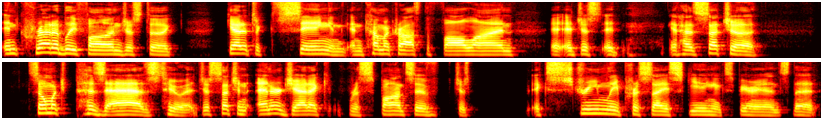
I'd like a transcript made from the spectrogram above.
incredibly fun just to get it to sing and, and come across the fall line. It, it just it it has such a so much pizzazz to it, just such an energetic, responsive, just extremely precise skiing experience that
